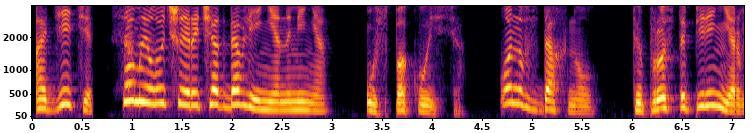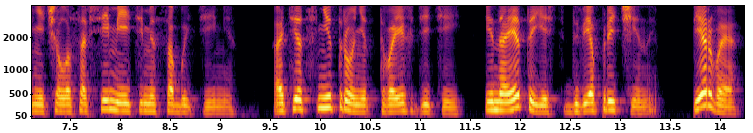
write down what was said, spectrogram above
а дети – самый лучший рычаг давления на меня». «Успокойся». Он вздохнул. «Ты просто перенервничала со всеми этими событиями. Отец не тронет твоих детей, и на это есть две причины. Первая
